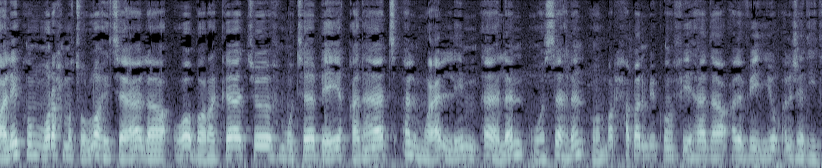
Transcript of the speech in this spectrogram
عليكم ورحمة الله تعالى وبركاته. متابعي قناة المعلم أهلا وسهلا ومرحبا بكم في هذا الفيديو الجديد.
